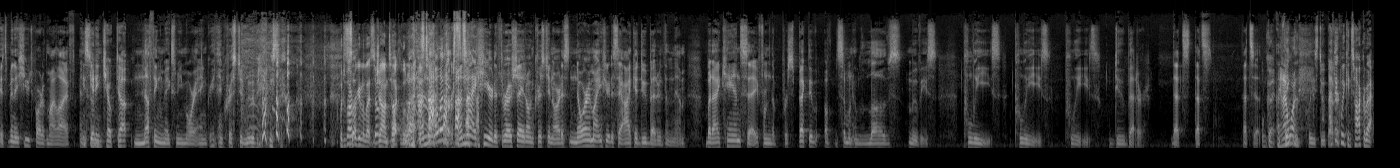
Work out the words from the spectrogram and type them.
It's been a huge part of my life. And He's so getting choked up. nothing makes me more angry than Christian movies. Which is why we're going to let Jon talk a little about this I'm topic not, first. I'm not here to throw shade on Christian artists, nor am I here to say I could do better than them. But I can say, from the perspective of someone who loves movies, please, please, please do better. That's that's that's it. Well, good. I and I think want we- please do better. I think we can talk about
